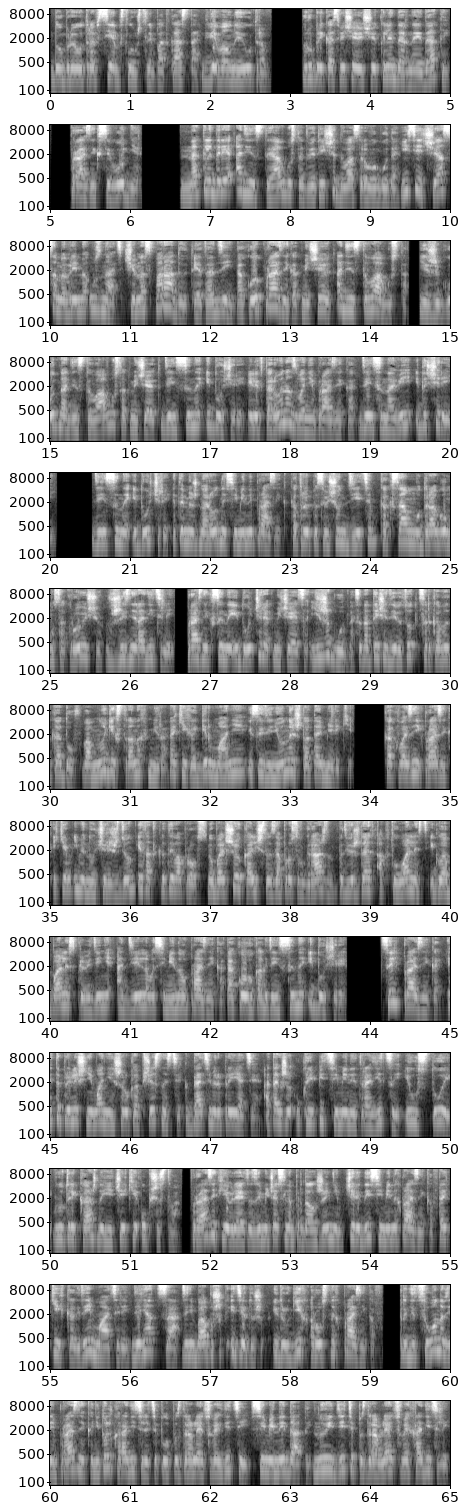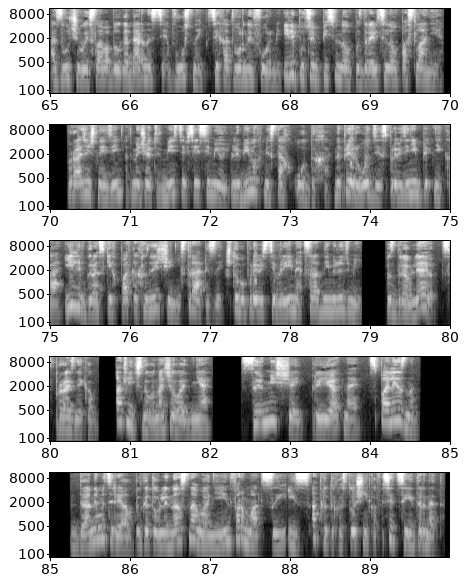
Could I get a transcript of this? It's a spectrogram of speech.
Доброе утро всем слушателям подкаста «Две волны утром». Рубрика, освещающая календарные даты. Праздник сегодня. На календаре 11 августа 2022 года. И сейчас самое время узнать, чем нас порадует этот день. Такой праздник отмечают 11 августа. Ежегодно 11 августа отмечают День сына и дочери, или второе название праздника – День сыновей и дочерей. День сына и дочери – это международный семейный праздник, который посвящен детям как самому дорогому сокровищу в жизни родителей. Праздник сына и дочери отмечается ежегодно с 1940-х годов во многих странах мира, таких как Германия и Соединенные Штаты Америки. Как возник праздник и кем именно учрежден – это открытый вопрос, но большое количество запросов граждан подтверждают актуальность и глобальность проведения отдельного семейного праздника, такого как День сына и дочери. Цель праздника – это привлечь внимание широкой общественности к дате мероприятия, а также укрепить семейные традиции и устои внутри каждой ячейки общества. Праздник является замечательным продолжением череды семейных праздников, таких как День матери, День отца, День бабушек и дедушек и других родственных праздников. Традиционно в день праздника не только родители тепло поздравляют своих детей с семейной датой, но и дети поздравляют своих родителей, озвучивая слова благодарности в устной, стихотворной форме или путем письменного поздравительного послания. Праздничный день отмечают вместе всей семьей в любимых местах отдыха, на природе, с проведением пикника или в городских парках развлечений с трапезой, чтобы провести время с родными людьми. Поздравляю с праздником! Отличного начала дня! Совмещай приятное с полезным! Данный материал подготовлен на основании информации из открытых источников сети интернет.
